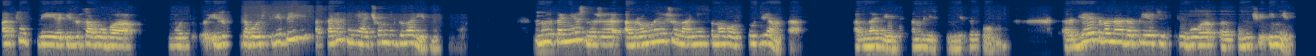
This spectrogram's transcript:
отсутствие языкового, вот, языковой среды абсолютно ни о чем не говорит на. Ну и, конечно же, огромное желание самого студента овладеть английским языком. Для этого надо прежде всего э, получить, иметь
